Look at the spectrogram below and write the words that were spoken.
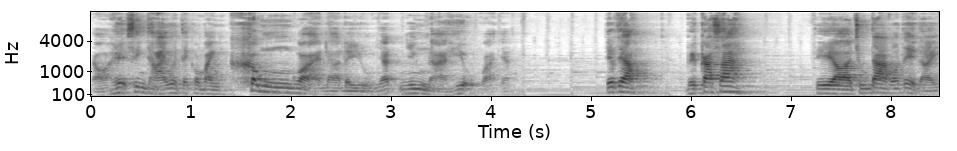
Đó hệ sinh thái của Techcombank không gọi là đầy đủ nhất nhưng là hiệu quả nhất. Tiếp theo về CASA. Thì uh, chúng ta có thể thấy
